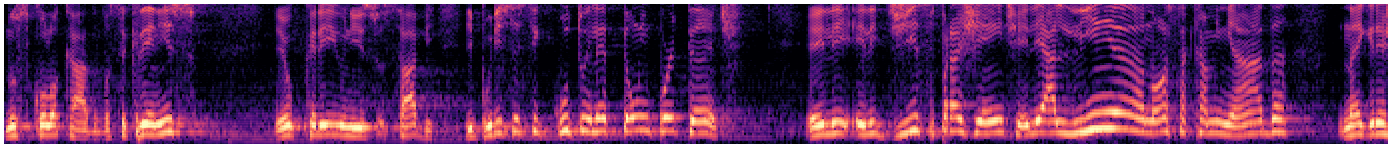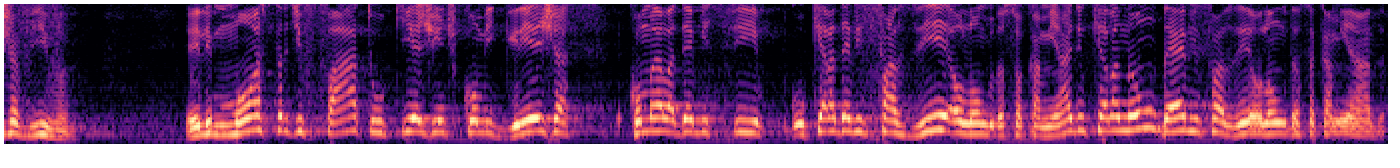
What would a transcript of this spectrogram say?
nos colocado. Você crê nisso? Eu creio nisso, sabe? E por isso esse culto ele é tão importante ele, ele diz para a gente, ele alinha a nossa caminhada na igreja viva. Ele mostra de fato o que a gente, como igreja, como ela deve se, o que ela deve fazer ao longo da sua caminhada e o que ela não deve fazer ao longo dessa caminhada.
